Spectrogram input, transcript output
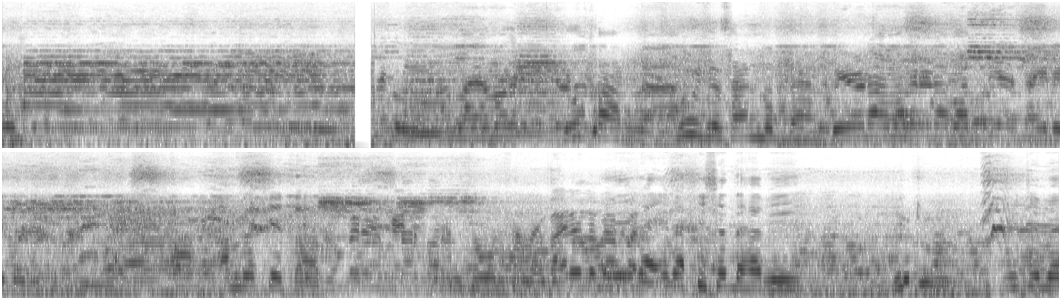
দোকান তুই যে সাইনবোর্ড দেন আমরা ক্রেতা এটা কিসে দেখাবি? ইউটিউব ইউটিউবে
